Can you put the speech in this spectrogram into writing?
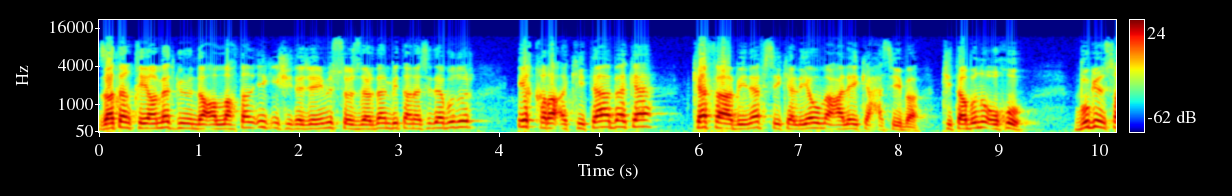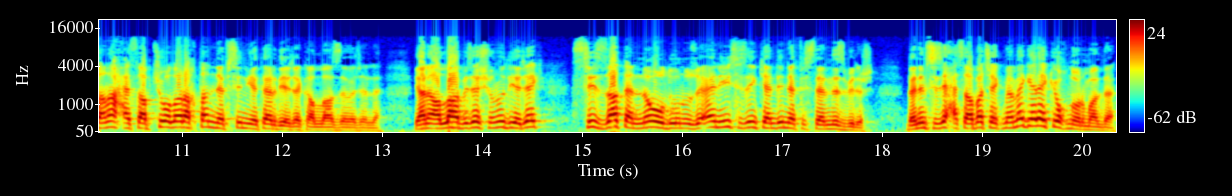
Zaten kıyamet gününde Allah'tan ilk işiteceğimiz sözlerden bir tanesi de budur. İkra kitabeke kefa bi nefsike yevme aleyke hasiba. Kitabını oku. Bugün sana hesapçı olaraktan nefsin yeter diyecek Allah azze ve celle. Yani Allah bize şunu diyecek. Siz zaten ne olduğunuzu en iyi sizin kendi nefisleriniz bilir. Benim sizi hesaba çekmeme gerek yok normalde.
